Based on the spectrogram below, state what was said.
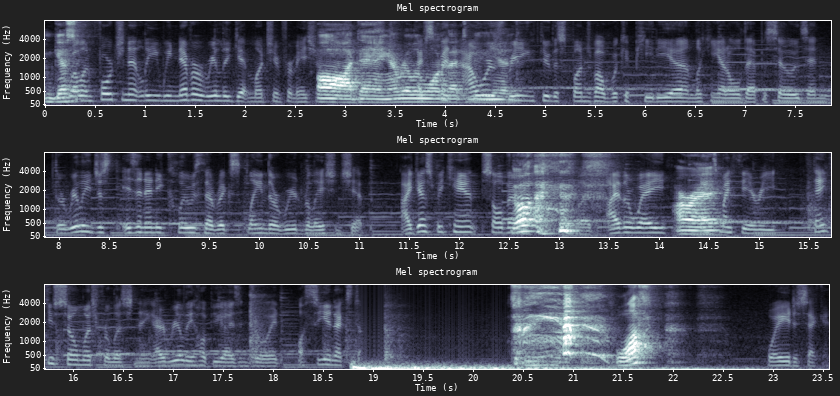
I'm guessing- Well, unfortunately, we never really get much information. Aw, dang, I really I've wanted that to be hours the end. reading through the SpongeBob Wikipedia and looking at old episodes, and there really just isn't any clues that would explain their weird relationship. I guess we can't solve Oh. everything, but either way, All right. that's my theory. Thank you so much for listening. I really hope you guys enjoyed. I'll see you next time. What? Wait a second.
